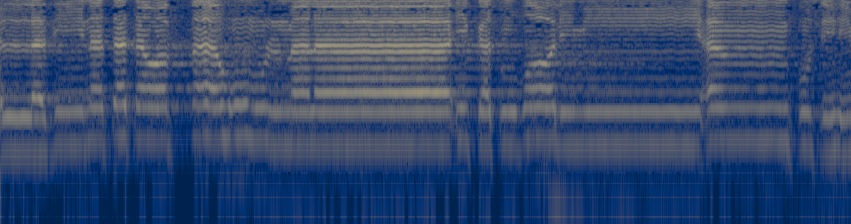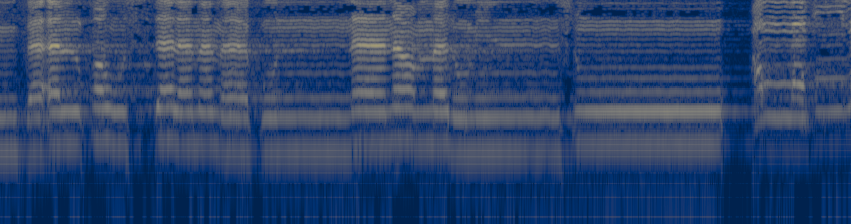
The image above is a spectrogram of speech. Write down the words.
الذين تتوفاهم الملائكة ظالمي أنفسهم فألقوا السلم ما كنا نعمل من سوء الذين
